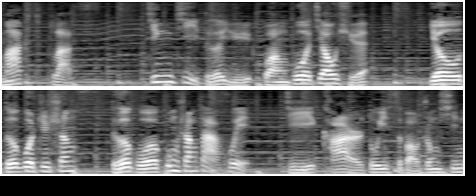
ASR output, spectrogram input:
Marktplatz，经济德语广播教学，由德国之声、德国工商大会及卡尔杜伊斯堡中心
